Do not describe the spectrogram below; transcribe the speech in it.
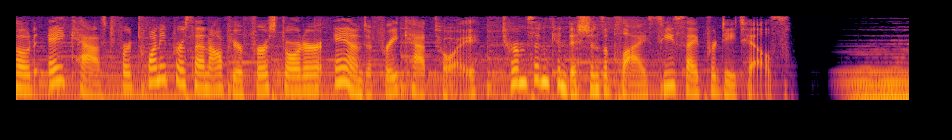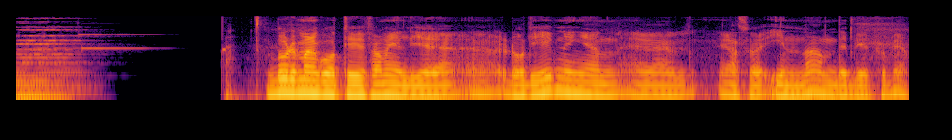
code ACAST for 20% off your first order and a free cat toy. Terms and conditions apply. See site for details. Borde man gå till familjerådgivningen eh, alltså innan det blir ett problem?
